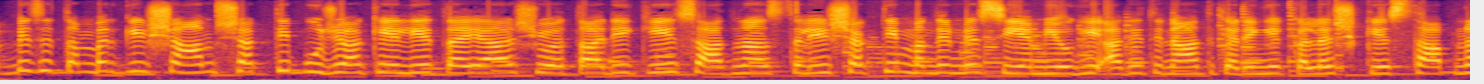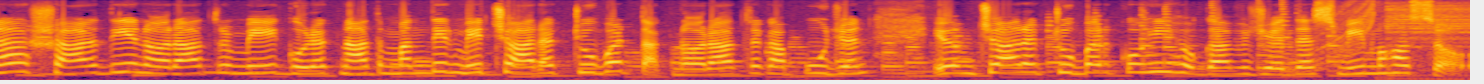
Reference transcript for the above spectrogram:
26 सितंबर की शाम शक्ति पूजा के लिए तैयार शिवतारी की साधना स्थली शक्ति मंदिर में सीएम योगी आदित्यनाथ करेंगे कलश की स्थापना। शारदीय नवरात्र में गोरखनाथ मंदिर में 4 अक्टूबर तक नवरात्र का पूजन एवं 4 अक्टूबर को ही होगा विजयदशमी महोत्सव।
